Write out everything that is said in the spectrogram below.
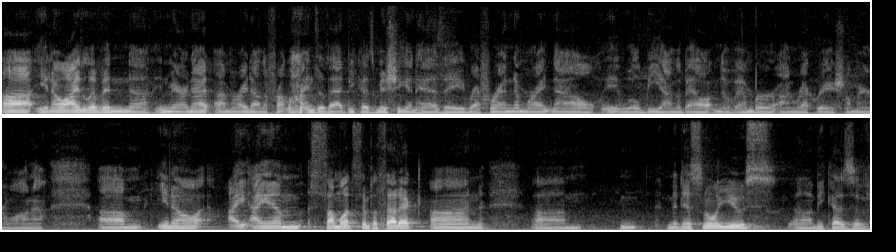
Uh, you know, I live in uh, in Marinette. I'm right on the front lines of that because Michigan has a referendum right now. It will be on the ballot in November on recreational marijuana. Um, you know, I, I, am somewhat sympathetic on um, medicinal use uh, because of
